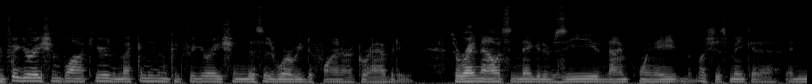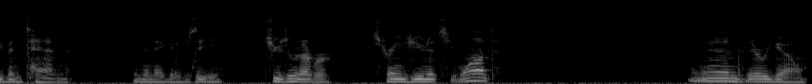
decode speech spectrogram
configuration block here, the mechanism configuration, this is where we define our gravity. So right now it's a negative z of 9.8, but let's just make it a, an even 10 in the negative z. Choose whatever strange units you want. And there we go.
